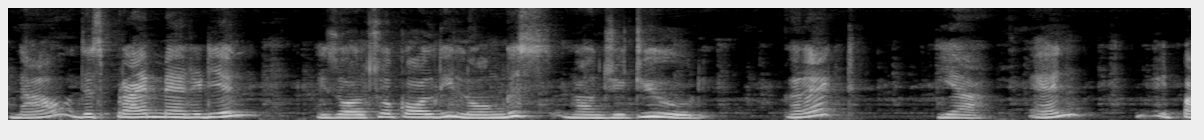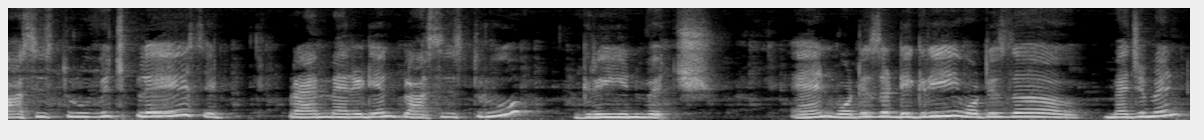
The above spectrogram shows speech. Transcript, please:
Now this prime meridian is also called the longest longitude. Correct? Yeah. And it passes through which place? It prime meridian passes through greenwich. And what is the degree? What is the measurement?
